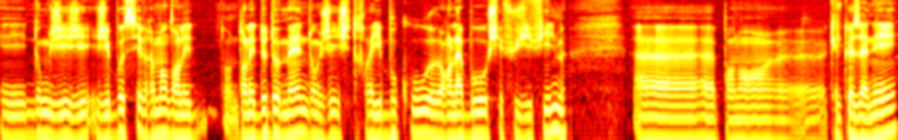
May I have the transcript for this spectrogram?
Et donc j'ai bossé vraiment dans les, dans, les deux domaines. Donc j'ai travaillé beaucoup en labo chez Fujifilm pendant quelques années.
